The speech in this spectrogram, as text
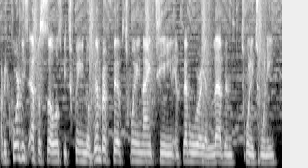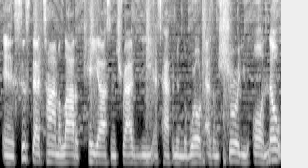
I recorded these episodes between November 5th, 2019 and February 11th, 2020. And since that time, a lot of chaos and tragedy has happened in the world, as I'm sure you all know.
